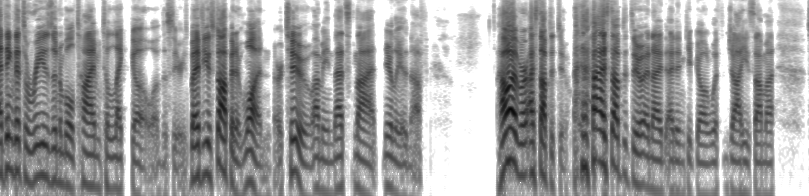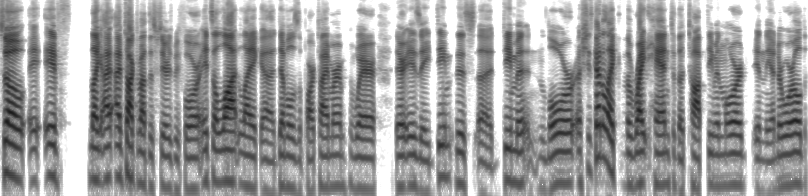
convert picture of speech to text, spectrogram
I think that's a reasonable time to let go of the series. But if you stop it at one or two, I mean, that's not nearly enough. However, I stopped at two. I stopped at two, and I, I didn't keep going with Jahy Sama. So if like I, I've talked about this series before, it's a lot like uh, Devil is a part timer, where there is a dem- this uh, demon lord. uh, She's kind of like the right hand to the top demon lord in the underworld,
